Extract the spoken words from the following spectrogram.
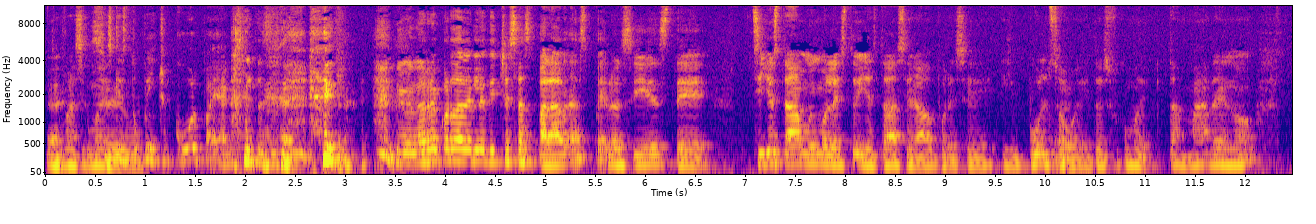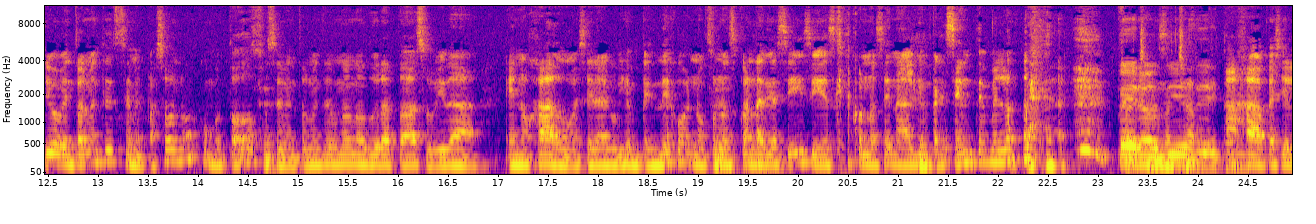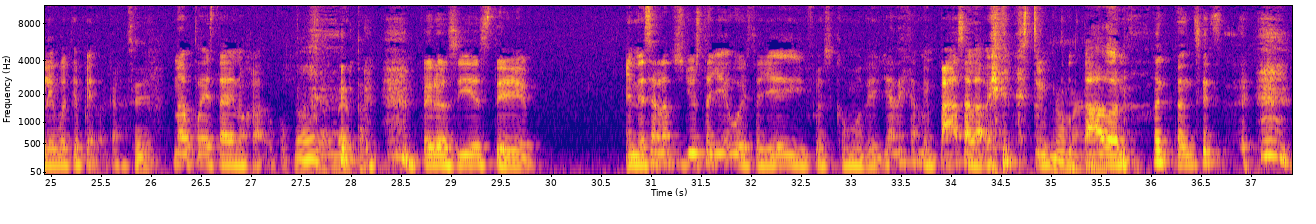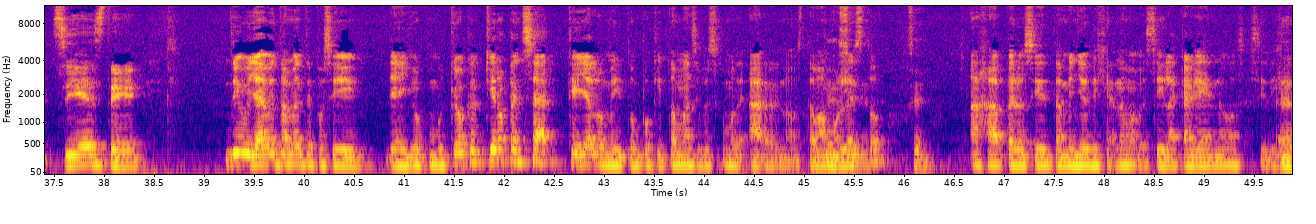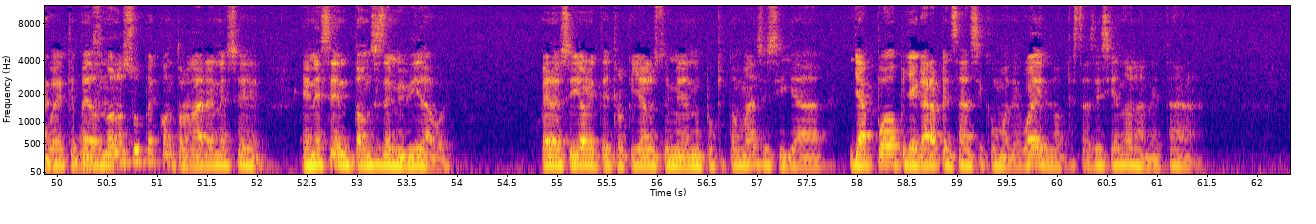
Eh, Fue así como, sí, es que es tu pinche culpa y acá, entonces, digo, no recuerdo haberle dicho esas palabras, pero sí, este, sí yo estaba muy molesto y ya estaba cegado por ese impulso, güey. Entonces fue como de puta madre, ¿no? Digo, eventualmente se me pasó, ¿no? Como todo, pues eventualmente uno no dura toda su vida enojado, güey. Sería algo bien pendejo. No conozco a nadie así. Si es que conocen a alguien, preséntemelo. Pero sí, sí. Ajá, pues sí, güey, qué pedo acá. Sí. No puede estar enojado. No, la neta. Pero sí, este en ese rato yo estallé, güey, estallé y fue como de, ya déjame en paz a la vez, estoy imputado, ¿no? Entonces, sí, este, digo, ya eventualmente, pues sí, ya yo como creo que quiero pensar que ella lo meditó un poquito más y fue como de, arre, ¿no? Estaba molesto. Sí, Ajá, pero sí, también yo dije, no mames, sí, la cagué, ¿no? O sea, sí dije, eh, güey, qué pedo, no lo supe controlar en ese, en ese entonces de mi vida, güey. Pero sí, ahorita creo que ya lo estoy midiendo un poquito más y sí, ya ya puedo llegar a pensar así como de, güey, lo que estás diciendo, la neta,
